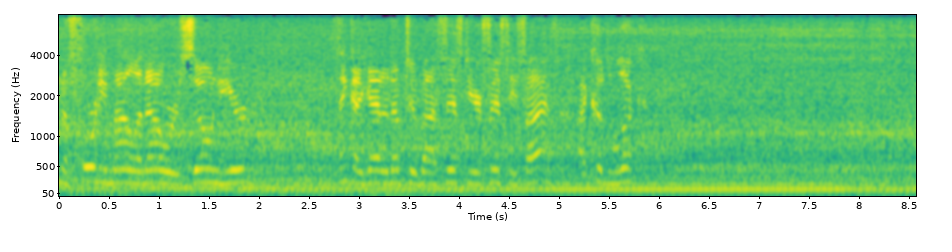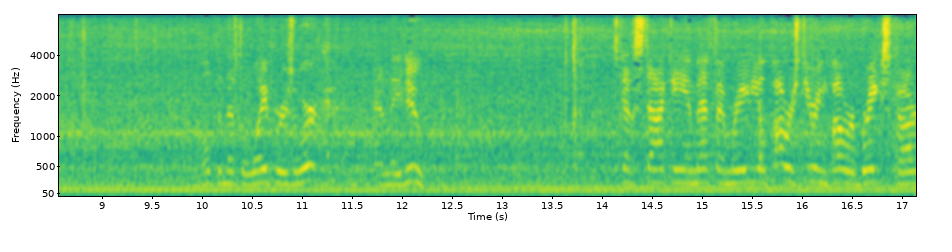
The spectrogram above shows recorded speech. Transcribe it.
in a 40 mile an hour zone here. I think I got it up to about 50 or 55. I couldn't look. I'm hoping that the wipers work, and they do. It's got a stock AM FM radio, power steering, power brakes car.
